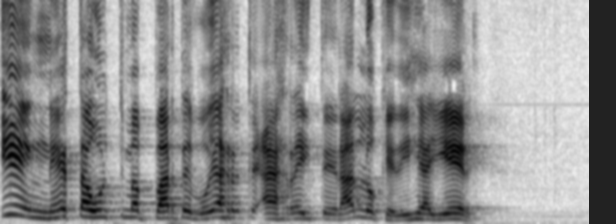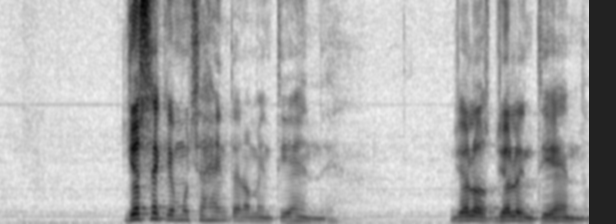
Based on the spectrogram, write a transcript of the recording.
Y en esta última parte voy a, reiterar lo que dije ayer. Yo sé que mucha gente no me entiende. Yo lo, yo lo entiendo.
